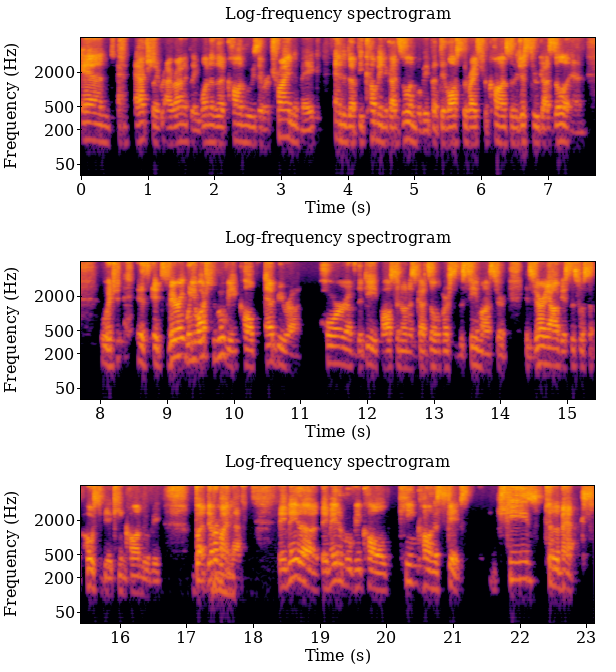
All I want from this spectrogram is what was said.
And actually, ironically, one of the Kong movies they were trying to make ended up becoming a Godzilla movie, but they lost the rights for Kong, so they just threw Godzilla in. Which is it's very when you watch the movie called Ebirah, Horror of the Deep, also known as Godzilla versus the Sea Monster, it's very obvious this was supposed to be a King Kong movie. But never mind that they made a they made a movie called King Kong Escapes, cheese to the max.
